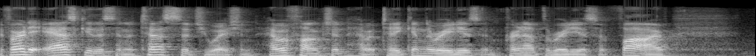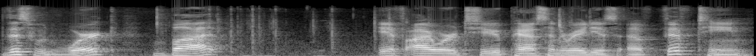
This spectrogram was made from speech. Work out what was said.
If I were to ask you this in a test situation, have a function, have it take in the radius, and print out the radius of 5, this would work, but if I were to pass in a radius of 15,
